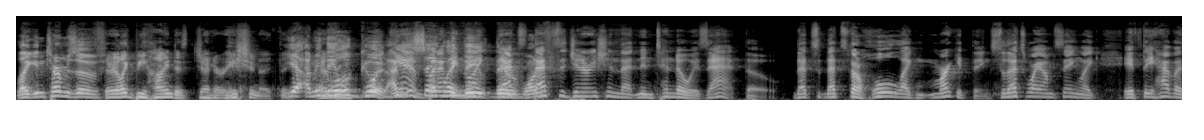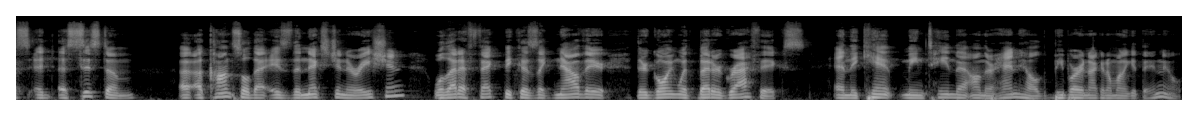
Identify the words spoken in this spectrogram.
Like in terms of they're like behind this generation. I think. Yeah, I mean, they Everyone- look good. I'm just saying, but I like, mean, they- like, they're that's, one- that's the generation that Nintendo is at, though. That's that's their whole like market thing. So that's why I'm saying like if they have a a system, a, a console that is the next generation, will that affect because like now they're they're going with better graphics and they can't maintain that on their handheld. People are not going to want to get the handheld.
